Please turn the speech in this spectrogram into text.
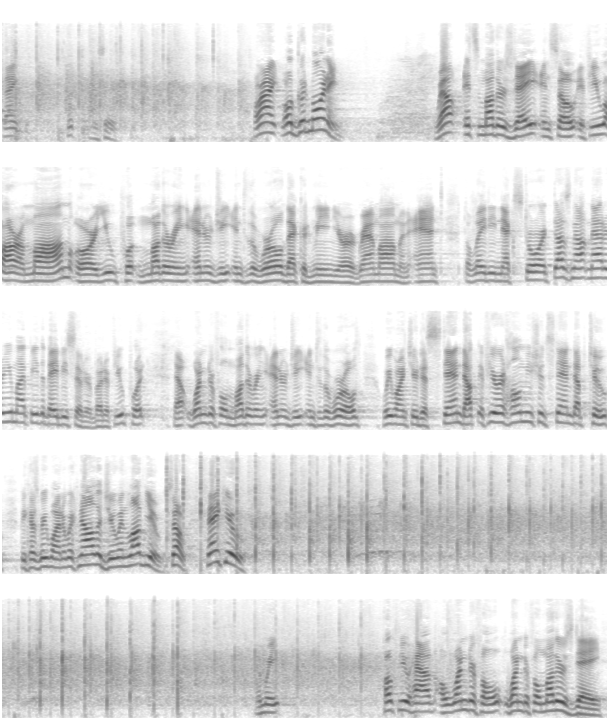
Thank you. All right. Well, good morning. Well, it's Mother's Day, and so if you are a mom or you put mothering energy into the world, that could mean you're a grandmom, an aunt, the lady next door. It does not matter. You might be the babysitter, but if you put that wonderful mothering energy into the world, we want you to stand up. If you're at home, you should stand up too, because we want to acknowledge you and love you. So, thank you. And we hope you have a wonderful, wonderful Mother's Day.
